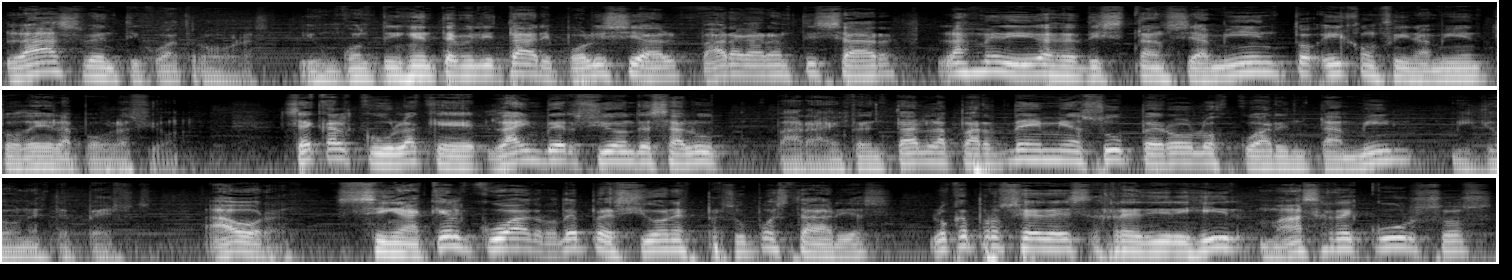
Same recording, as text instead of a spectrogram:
las 24 horas y un contingente militar y policial para garantizar las medidas de distanciamiento y confinamiento de la población. Se calcula que la inversión de salud para enfrentar la pandemia superó los 40 mil millones de pesos. Ahora, sin aquel cuadro de presiones presupuestarias, lo que procede es redirigir más recursos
